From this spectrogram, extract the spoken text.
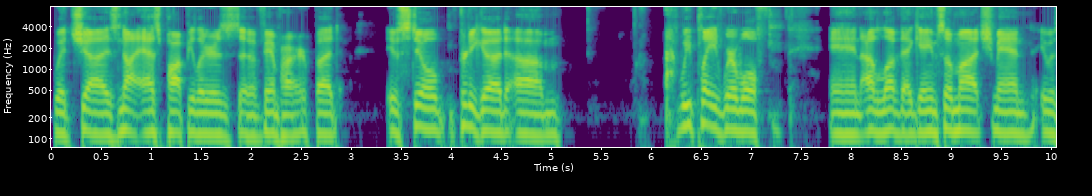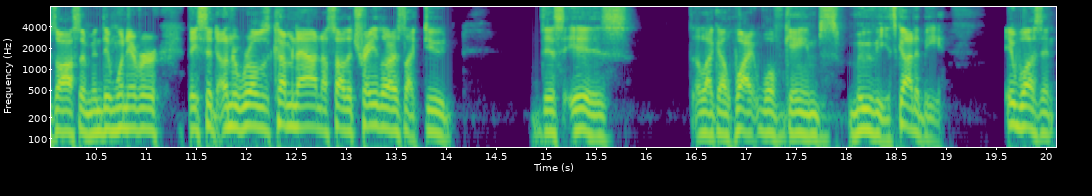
which uh, is not as popular as uh, Vampire, but was still pretty good. Um, we played Werewolf, and I love that game so much, man. It was awesome. And then whenever they said Underworld was coming out, and I saw the trailer, I was like, dude, this is like a White Wolf Games movie. It's got to be. It wasn't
